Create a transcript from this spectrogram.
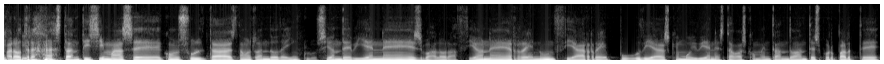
para otras tantísimas eh, consultas. Estamos hablando de inclusión de bienes, valoraciones, renuncias, repudias, que muy bien estabas comentando antes por parte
